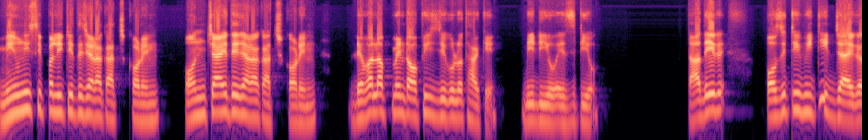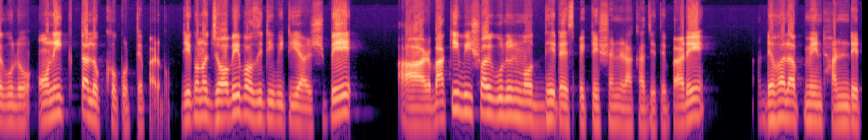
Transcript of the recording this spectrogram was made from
মিউনিসিপ্যালিটিতে যারা কাজ করেন, পঞ্চায়েতে যারা কাজ করেন ডেভেলপমেন্ট অফিস যেগুলো থাকে বিডিও এসডিও তাদের পজিটিভিটির জায়গাগুলো অনেকটা লক্ষ্য করতে পারব। যে কোনো জবে পজিটিভিটি আসবে, আর বাকি বিষয়গুলোর মধ্যে এটা এক্সপেকটেশন রাখা যেতে পারে। ডেভেলপমেন্ট হান্ড্রেড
